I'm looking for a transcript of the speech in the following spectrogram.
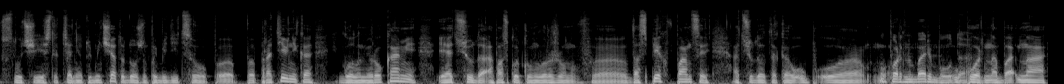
в случае, если у тебя нет меча, ты должен победить своего противника голыми руками, и отсюда, а поскольку он вооружен в, в доспех, в панцирь, отсюда такая уп, упор на борьбу, упор да. на, на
